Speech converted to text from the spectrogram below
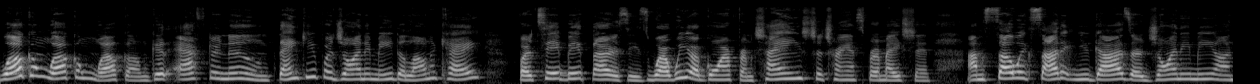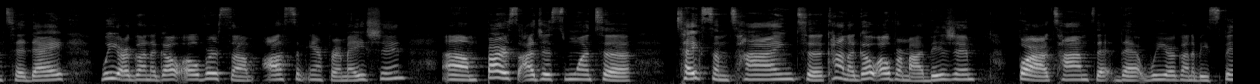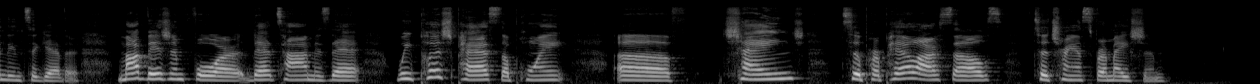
Welcome, welcome, welcome. Good afternoon. Thank you for joining me, Dalona K, for Tidbit Thursdays, where we are going from change to transformation. I'm so excited you guys are joining me on today. We are going to go over some awesome information. Um, first, I just want to take some time to kind of go over my vision for our time that, that we are going to be spending together. My vision for that time is that we push past the point of change to propel ourselves to transformation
